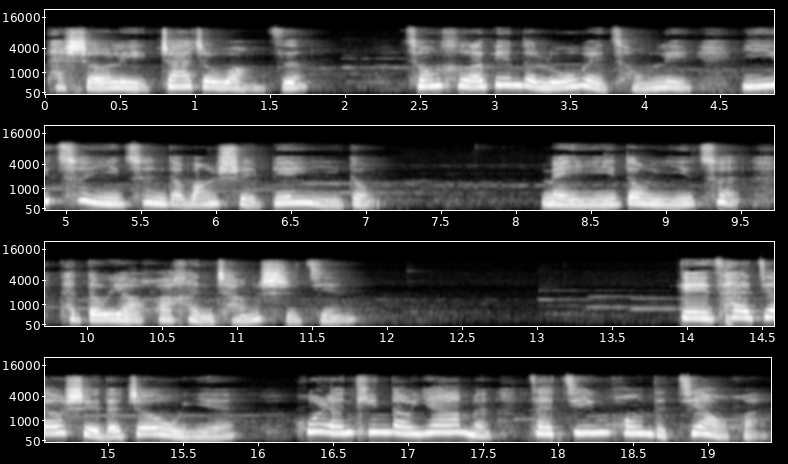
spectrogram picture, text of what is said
他手里抓着网子，从河边的芦苇丛里一寸一寸地往水边移动。每移动一寸，他都要花很长时间。给菜浇水的周五爷忽然听到鸭们在惊慌地叫唤，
